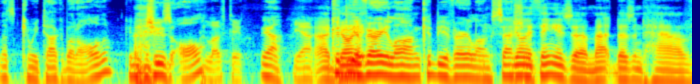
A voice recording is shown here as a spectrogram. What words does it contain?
let's. Can we talk about all of them? Can you choose all? I'd love to. Yeah, Yeah. Uh, could be a very long. Could be a very long session. The only thing is, uh, Matt doesn't have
